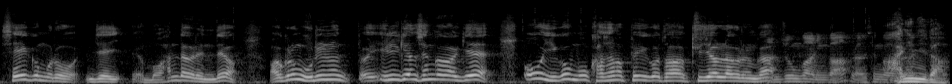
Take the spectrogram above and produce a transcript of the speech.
세금으로 이제 뭐 한다 그랬는데요. 아 그럼 우리는 또 일견 생각하기에 어 이거 뭐 가상화폐 이거 다 규제하려 그러는가? 안 좋은 거 아닌가 라는 생각을 아닙니다.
